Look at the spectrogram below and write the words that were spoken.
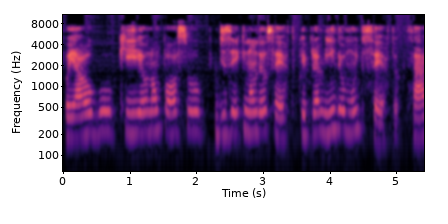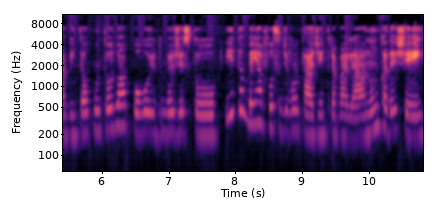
Foi algo que eu não posso dizer que não deu certo, porque para mim deu muito certo, sabe? Então, com todo o apoio do meu gestor e também a força de de vontade em trabalhar, nunca deixei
